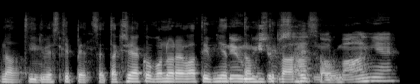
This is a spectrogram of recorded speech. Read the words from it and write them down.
Na tý Hmm, 200 500. Takže jako ono relativně tam Neumíš ty to váhy jsou. normálně?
